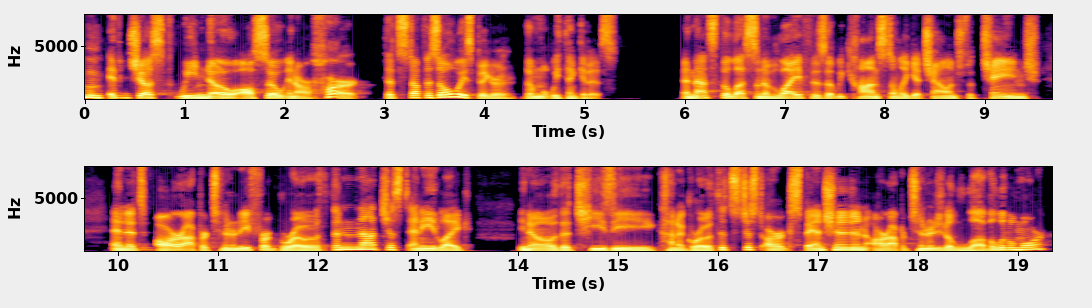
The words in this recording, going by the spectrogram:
Mm-hmm. It's just, we know also in our heart that stuff is always bigger than what we think it is. And that's the lesson of life is that we constantly get challenged with change and it's our opportunity for growth and not just any like, you know, the cheesy kind of growth. It's just our expansion, our opportunity to love a little more.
